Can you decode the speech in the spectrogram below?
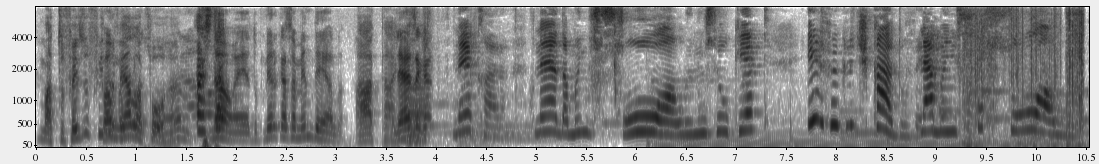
Mas tu fez o filho Fala, nela, porra. Ah, tá- Não, é do primeiro casamento dela. Ah, tá. Aliás, então- a... né, cara? Né, da mãe solo e não sei o que. Ele foi criticado, velho. A mãe solo.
